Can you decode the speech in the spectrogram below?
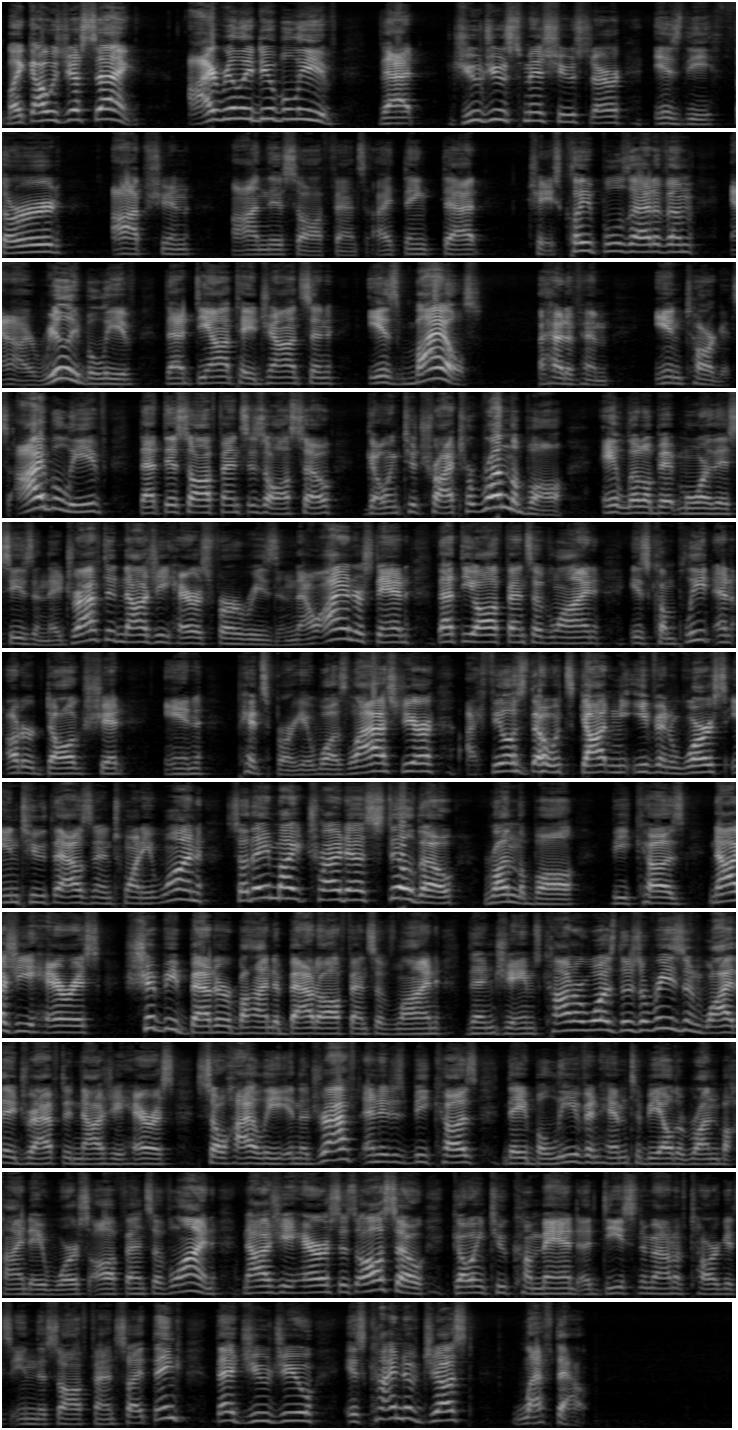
Like I was just saying, I really do believe that Juju Smith Schuster is the third option on this offense. I think that Chase Claypool's out of him, and I really believe that Diontae Johnson is miles ahead of him in targets. I believe that this offense is also going to try to run the ball a little bit more this season. They drafted Najee Harris for a reason. Now, I understand that the offensive line is complete and utter dog shit in Pittsburgh. It was last year. I feel as though it's gotten even worse in 2021. So they might try to still, though, run the ball because Najee Harris should be better behind a bad offensive line than James Conner was. There's a reason why they drafted Najee Harris so highly in the draft, and it is because they believe in him to be able to run behind a worse offensive line. Najee Harris is also going to command a decent amount of targets in this offense. So I think that Juju is kind of just left out.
